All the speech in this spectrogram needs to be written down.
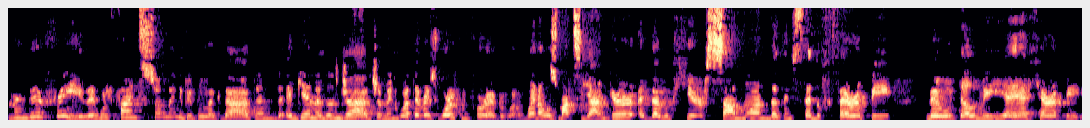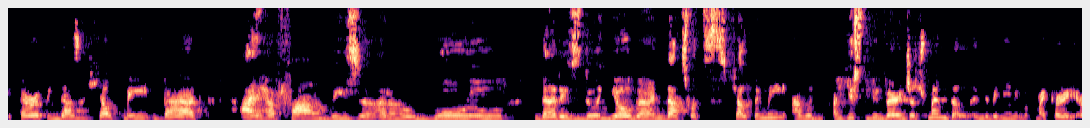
and they're free. They will find so many people like that. And again, I don't judge. I mean, whatever is working for everyone. When I was much younger, and I would hear someone that instead of therapy, they would tell me, "Yeah, yeah, therapy therapy doesn't help me, but." I have found these, uh, I don't know, guru that is doing yoga and that's what's helping me. I would, I used to be very judgmental in the beginning of my career.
